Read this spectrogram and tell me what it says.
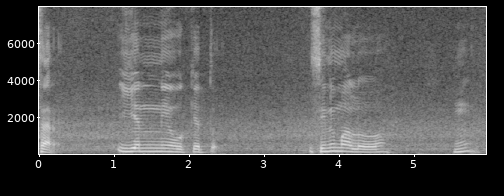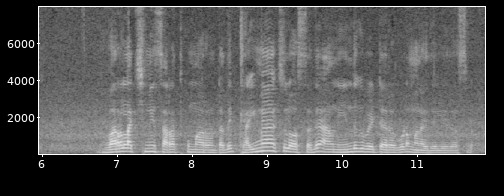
సరే ఇవన్నీ ఒకెత్తు సినిమాలో వరలక్ష్మి శరత్ కుమార్ ఉంటుంది. క్లైమాక్స్లో వస్తుంది. ఆమెను ఎందుకు పెట్టారో కూడా మనకు తెలియదు అసలు.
